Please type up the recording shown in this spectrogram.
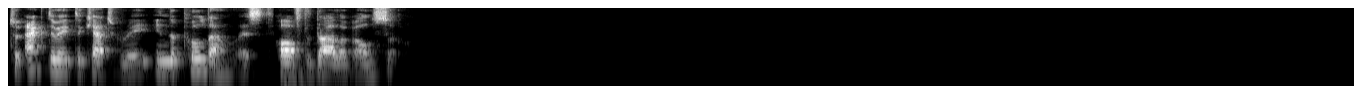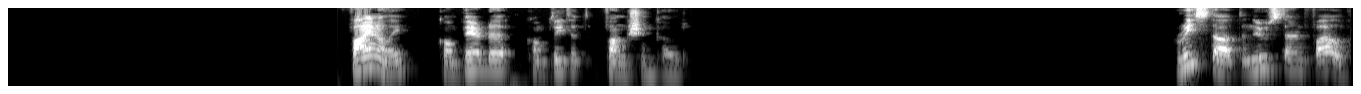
to activate the category in the pull-down list of the dialog also. Finally, compare the completed function code. Restart the new stand file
